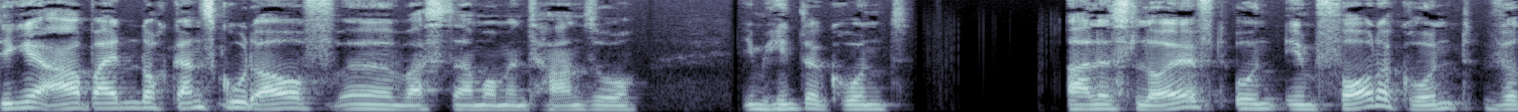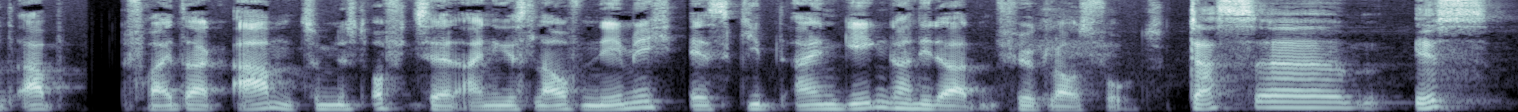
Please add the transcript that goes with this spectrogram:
Dinge arbeiten doch ganz gut auf, äh, was da momentan so im Hintergrund alles läuft. Und im Vordergrund wird ab Freitagabend zumindest offiziell einiges laufen, nämlich es gibt einen Gegenkandidaten für Klaus Vogt. Das äh, ist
